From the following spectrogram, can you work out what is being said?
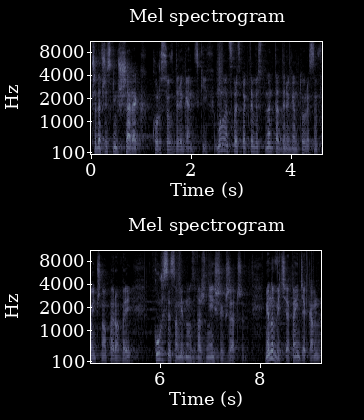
Przede wszystkim szereg kursów dyrygenckich. Mówiąc z perspektywy studenta dyrygentury symfoniczno-operowej, kursy są jedną z ważniejszych rzeczy. Mianowicie, Pani Dziekan,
